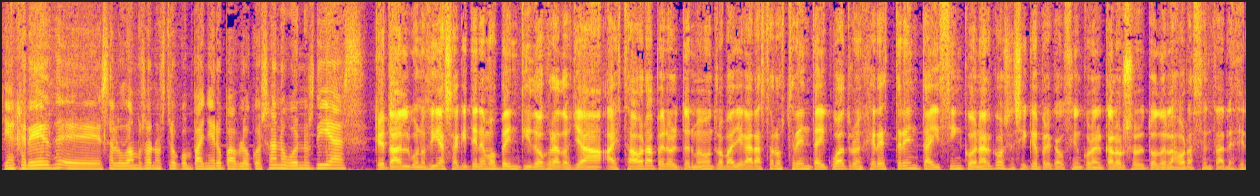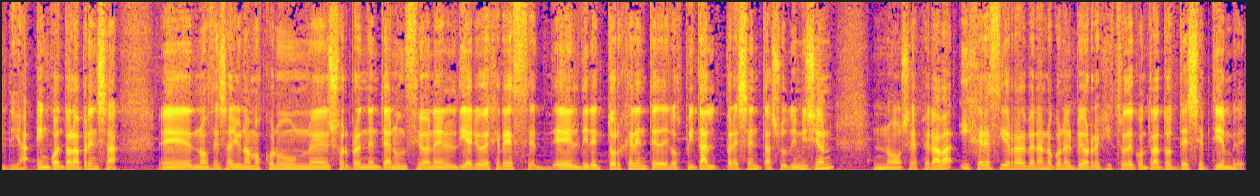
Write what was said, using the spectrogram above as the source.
Y en Jerez eh, saludamos a nuestro compañero Pablo Cosano. Buenos días. ¿Qué tal? Buenos días. Aquí tenemos 22 grados ya a esta hora, pero el termómetro va a llegar hasta los 34 en Jerez, 35 en Arcos, así que precaución con el calor, sobre todo en las horas centrales del día. En cuanto a la prensa, eh, nos desayunamos con un eh, sorprendente anuncio en el diario de Jerez. El director gerente del hospital presenta su dimisión, no se esperaba, y Jerez cierra el verano con el peor registro de contratos de septiembre.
